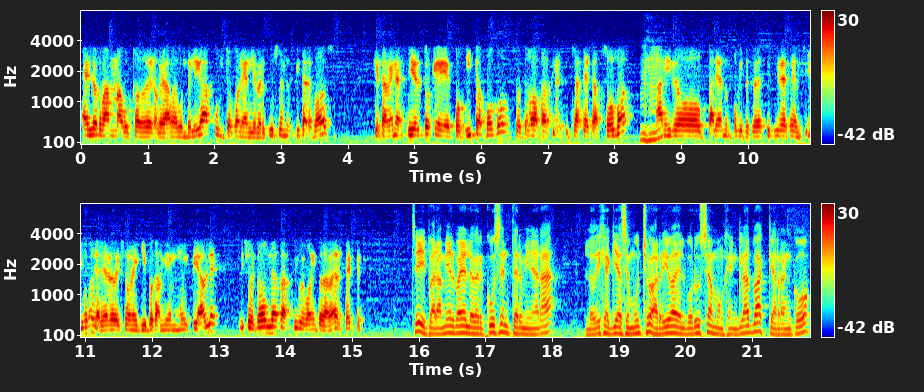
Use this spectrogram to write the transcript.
es lo que más me ha gustado de lo que da la Bundesliga, junto con el Leverkusen de Peter Bosch, que también es cierto que poquito a poco, sobre todo a partir del fichaje de Soba, han ido paliando un poquito ese déficit defensivo y ayer lo hizo un equipo también muy fiable y sobre todo muy atractivo y bonito de ver, Pepe. Sí, para mí el Bayer Leverkusen terminará, lo dije aquí hace mucho, arriba del Borussia Mönchengladbach, que arrancó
